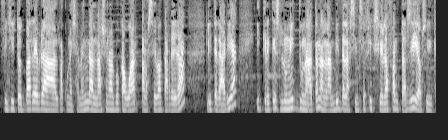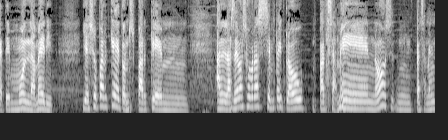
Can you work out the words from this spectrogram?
fins i tot va rebre el reconeixement del National Book Award a la seva carrera literària i crec que és l'únic donat en l'àmbit de la ciència-ficció i la fantasia, o sigui que té molt de mèrit. I això per què? Doncs perquè mm, en les seves obres sempre inclou pensament, no? Mm, Pensament...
